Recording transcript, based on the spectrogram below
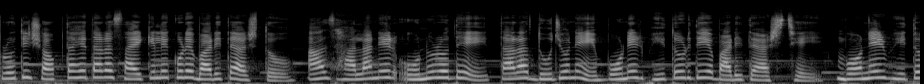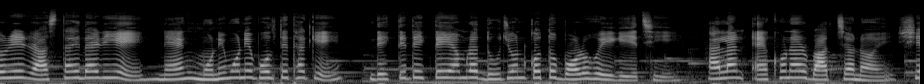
প্রতি সপ্তাহে তারা সাইকেলে করে বাড়িতে আসতো। আজ হালানের অনুরোধে তারা দুজনে বনের ভিতর দিয়ে বাড়িতে আসছে। বনের ভিতরের রাস্তায় দাঁড়িয়ে ন্যাং মনে মনে বলতে থাকে, দেখতে দেখতেই আমরা দুজন কত বড় হয়ে গিয়েছি। হালান এখন আর বাচ্চা নয়, সে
